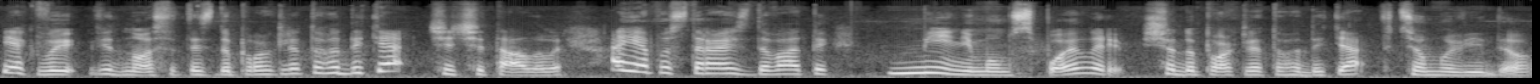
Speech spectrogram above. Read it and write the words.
як ви відноситесь до проклятого дитя, чи читали ви. А я постараюсь давати мінімум спойлерів щодо проклятого дитя в цьому відео.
